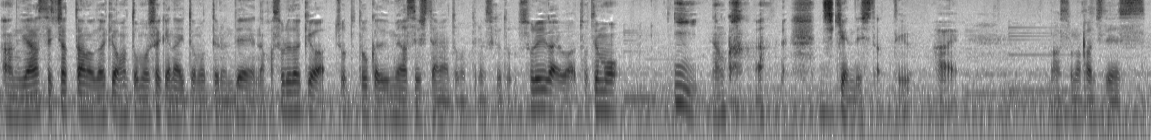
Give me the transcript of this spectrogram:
あのやらせちゃったのだけは本当申し訳ないと思ってるんでなんかそれだけはちょっとどっかで埋め合わせしたいなと思ってるんですけどそれ以外はとてもいいなんか 事件でしたっていう。はい。まあそんな感じです。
